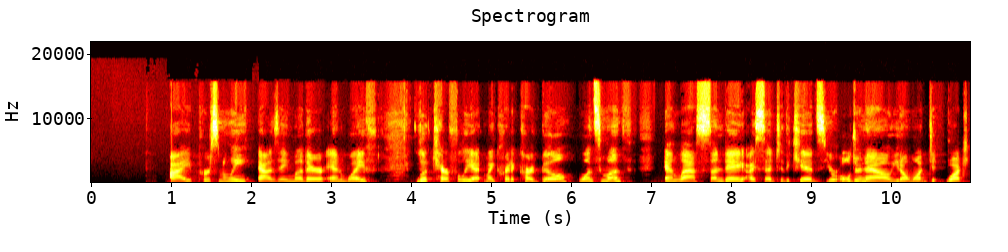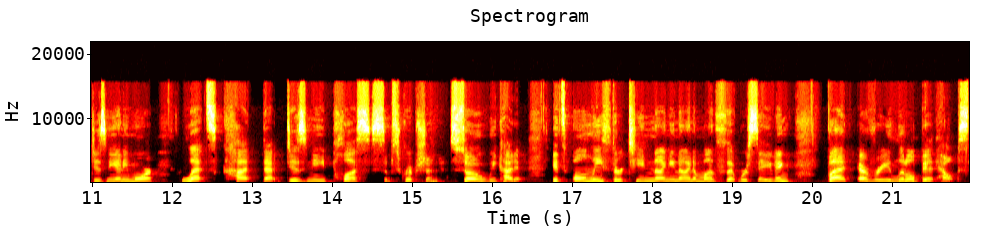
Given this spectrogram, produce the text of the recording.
I personally, as a mother and wife, look carefully at my credit card bill once a month. And last Sunday, I said to the kids, You're older now, you don't want to watch Disney anymore. Let's cut that Disney Plus subscription. So we cut it. It's only $13.99 a month that we're saving, but every little bit helps.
